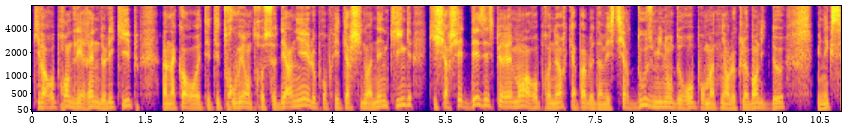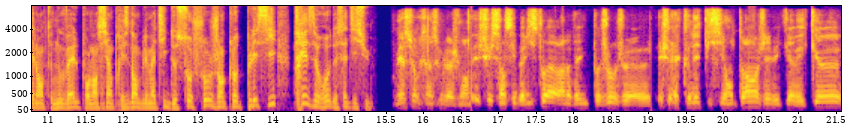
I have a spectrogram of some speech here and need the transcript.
qui va reprendre les rênes de l'équipe. Un accord aurait été trouvé entre ce dernier et le propriétaire chinois Nanking, qui cherchait désespérément un repreneur capable d'investir 12 millions d'euros pour maintenir le club en Ligue 2. Une excellente nouvelle pour l'ancien président emblématique de Sochaux, Jean-Claude Plessis, très heureux de cette issue. Bien sûr que c'est un soulagement. Je suis sensible à l'histoire. Hein, la famille Peugeot, je, la connais depuis si longtemps, j'ai vécu avec eux.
